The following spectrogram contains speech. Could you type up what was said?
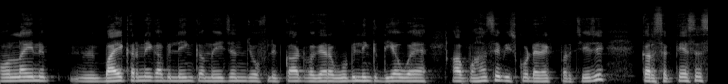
ऑनलाइन बाय करने का भी लिंक अमेजन जो फ्लिपकार्ट वगैरह, वो भी लिंक दिया हुआ है। आप वहाँ से भी इसको डायरेक्ट परचेज कर सकते हैं। एस एस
